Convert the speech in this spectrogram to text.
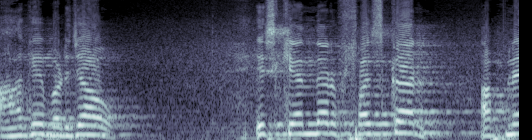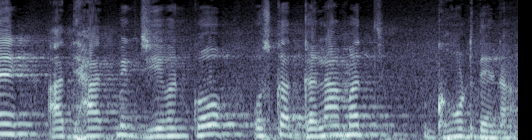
आगे बढ़ जाओ। इसके अंदर फंसकर अपने आध्यात्मिक जीवन को उसका गला मत घोंट देना।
